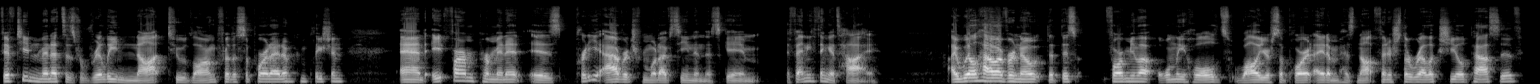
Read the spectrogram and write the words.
15 minutes is really not too long for the support item completion, and 8 farm per minute is pretty average from what I've seen in this game. If anything, it's high. I will, however, note that this formula only holds while your support item has not finished the Relic Shield passive,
